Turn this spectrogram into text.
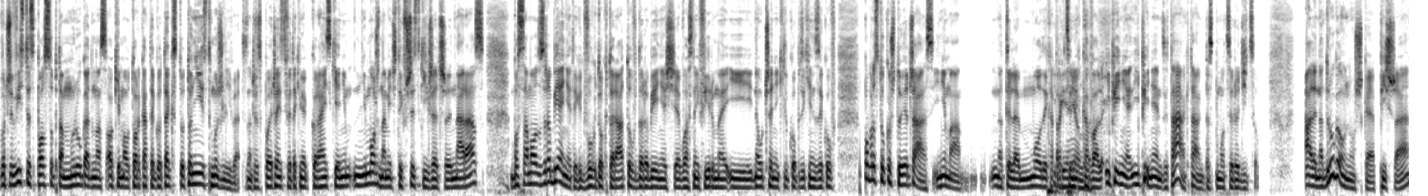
w oczywisty sposób tam mruga do nas okiem autorka tego tekstu, to nie jest możliwe. To znaczy w społeczeństwie takim jak koreańskie nie, nie można mieć tych wszystkich rzeczy naraz, bo samo zrobienie tych dwóch doktoratów, dorobienie się własnej firmy i nauczenie kilku obcych języków po prostu kosztuje czas i nie ma na tyle młodych, atrakcyjnych kawalerów. I, pienie I pieniędzy, tak, tak, bez pomocy rodziców. Ale na drugą nóżkę pisze,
